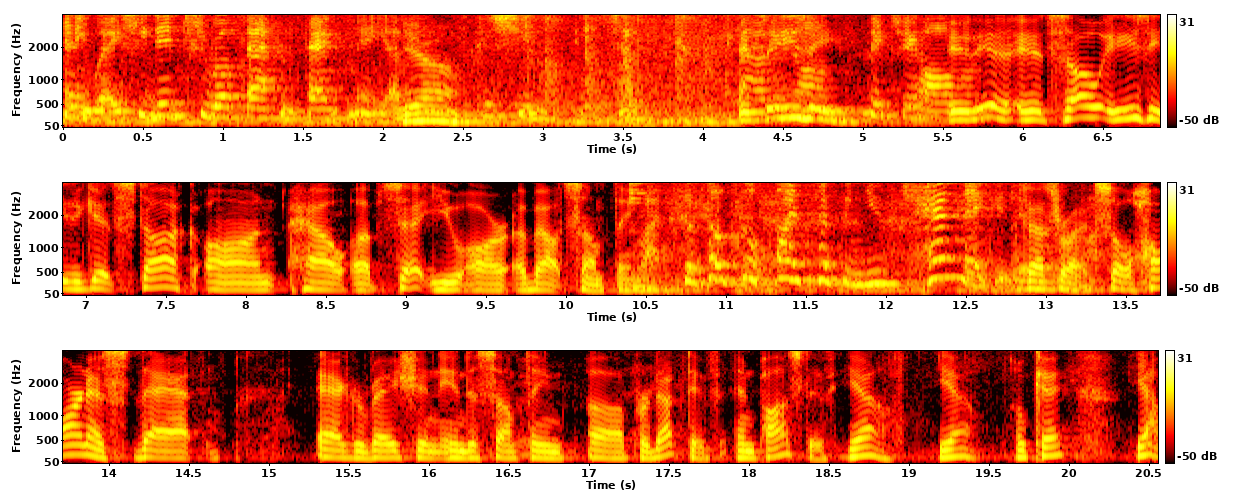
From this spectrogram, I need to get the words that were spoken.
anyway, she did. She wrote back and thanked me. I mean, Yeah. because she was just It's spouting easy. on Victory It is. It's so easy to get stuck on how upset you are about something. Right. So go find something you can make a difference. That's right. on. So harness that aggravation into something uh, productive and positive. Yeah. Yeah. Okay. Yeah.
